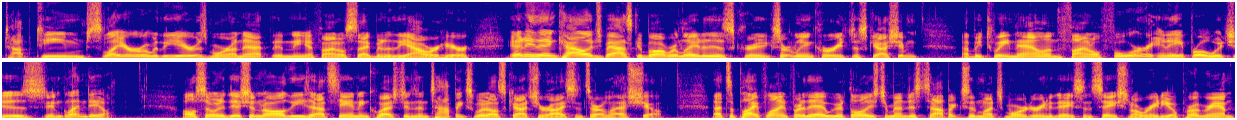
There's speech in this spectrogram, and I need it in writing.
top team slayer over the years. More on that in the final segment of the hour here. Anything college basketball related is certainly encouraged discussion uh, between now and the Final Four in April, which is in Glendale. Also, in addition to all these outstanding questions and topics, what else caught your eye since our last show? That's a pipeline for today. We got all these tremendous topics and much more during today's sensational radio program.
